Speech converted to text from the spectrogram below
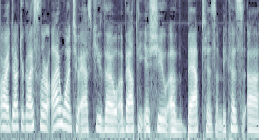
All right, Dr. Geisler, I want to ask you, though, about the issue of baptism because, uh,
